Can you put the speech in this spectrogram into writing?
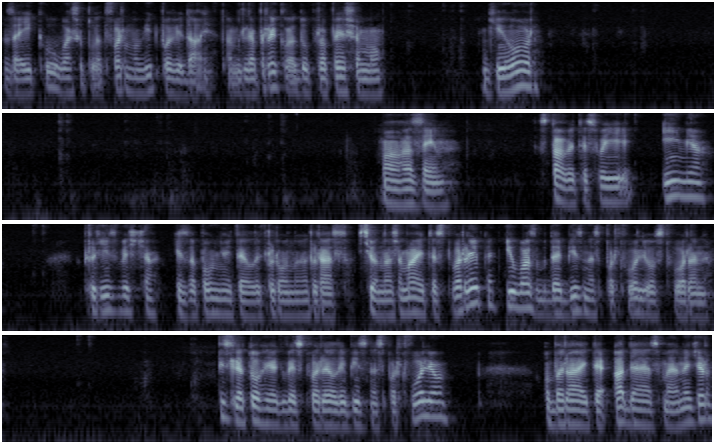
за яку вашу платформу відповідає. Там для прикладу пропишемо Dior. Магазин. Ставите своє ім'я, прізвище і заповнюєте електронну адресу. Все, нажимаєте Створити, і у вас буде бізнес-портфоліо створене. Після того, як ви створили бізнес-портфоліо, обираєте ADS менеджер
